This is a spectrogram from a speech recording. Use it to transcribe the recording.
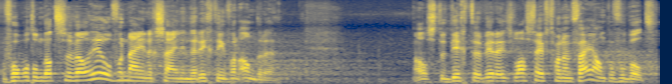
Bijvoorbeeld omdat ze wel heel venijnig zijn in de richting van anderen. Als de dichter weer eens last heeft van een vijand bijvoorbeeld.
